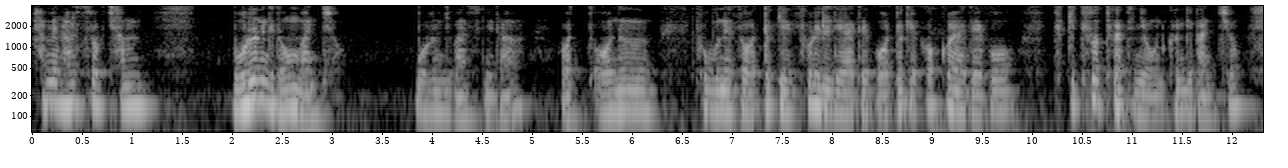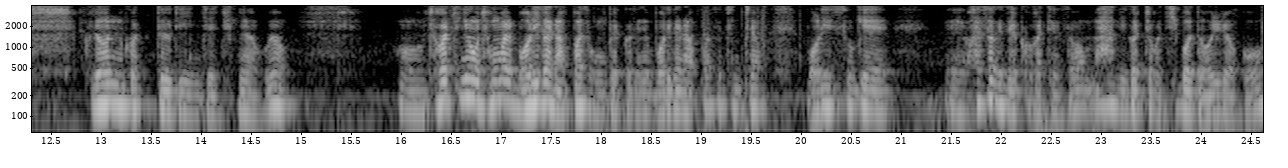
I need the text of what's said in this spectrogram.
하면 할수록 참 모르는 게 너무 많죠. 모르는 게 많습니다. 어, 어느 부분에서 어떻게 소리를 내야 되고 어떻게 꺾어야 되고 특히 트로트 같은 경우는 그런 게 많죠. 그런 것들이 이제 중요하고요. 어, 저 같은 경우는 정말 머리가 나빠서 공부했거든요. 머리가 나빠서 진짜 머릿속에 화석이 될 것 같아서 막 이것저것 집어 넣으려고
